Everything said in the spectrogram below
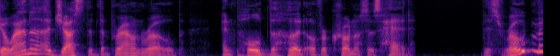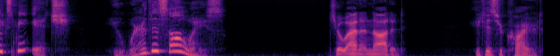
Joana adjusted the brown robe and pulled the hood over Cronus' head. This robe makes me itch. You wear this always. Joana nodded. It is required.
